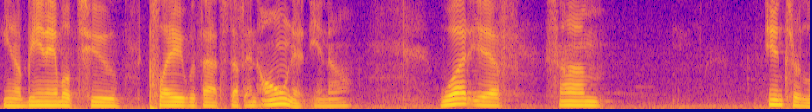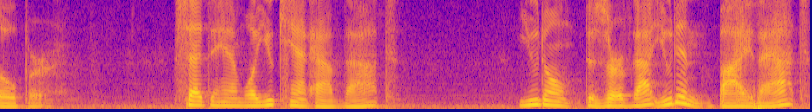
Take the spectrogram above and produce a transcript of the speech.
you know, being able to play with that stuff and own it, you know? What if some interloper said to him, Well, you can't have that. You don't deserve that. You didn't buy that.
